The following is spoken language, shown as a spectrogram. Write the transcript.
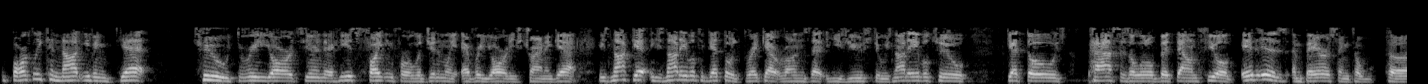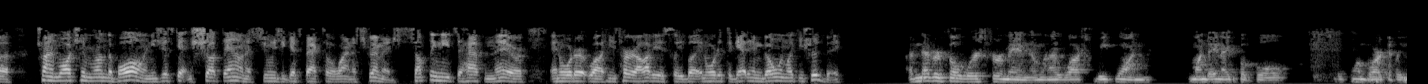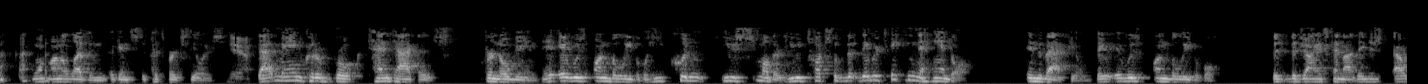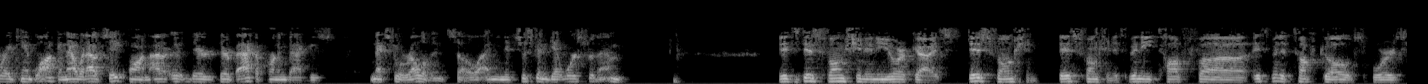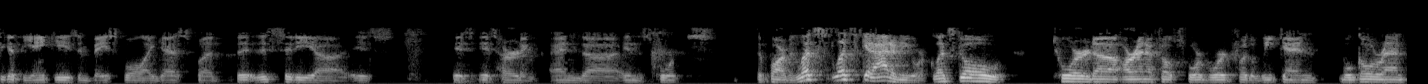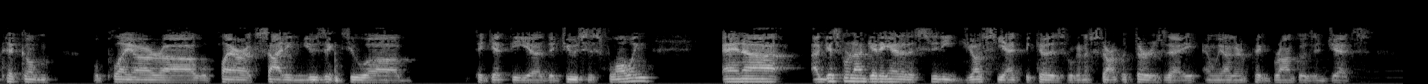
Barkley cannot even get two, three yards here and there. He's fighting for legitimately every yard he's trying to get. He's not get he's not able to get those breakout runs that he's used to. He's not able to get those passes a little bit downfield. It is embarrassing to to try and watch him run the ball, and he's just getting shut down as soon as he gets back to the line of scrimmage. Something needs to happen there in order. Well, he's hurt obviously, but in order to get him going like he should be. I've never felt worse for a man than when I watched Week One Monday Night Football. Saquon Barkley, one on eleven against the Pittsburgh Steelers. Yeah, that man could have broke ten tackles for no gain. It, it was unbelievable. He couldn't. He was smothered. He would touch the. They were taking the handoff in the backfield. They, it was unbelievable. The, the Giants cannot. They just outright can't block. And now without Saquon, I don't, their their backup running back is next to irrelevant. So I mean, it's just going to get worse for them. It's dysfunction in New York, guys. Dysfunction, dysfunction. It's been a tough. uh It's been a tough go of sports. You get the Yankees in baseball, I guess, but th- this city uh is is is hurting, and uh in the sports department. Let's let's get out of New York. Let's go toward uh, our NFL scoreboard for the weekend. We'll go around, pick them. We'll play our uh, we'll play our exciting music to uh, to get the uh, the juices flowing. And uh, I guess we're not getting out of the city just yet because we're going to start with Thursday, and we are going to pick Broncos and Jets.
